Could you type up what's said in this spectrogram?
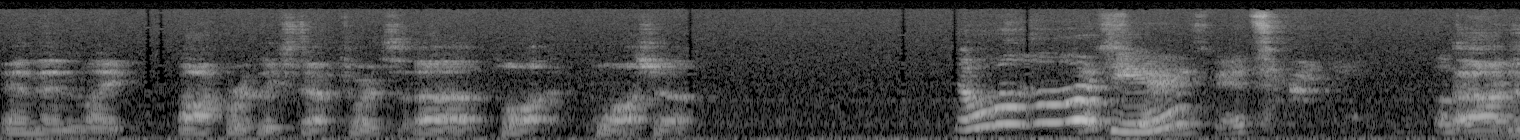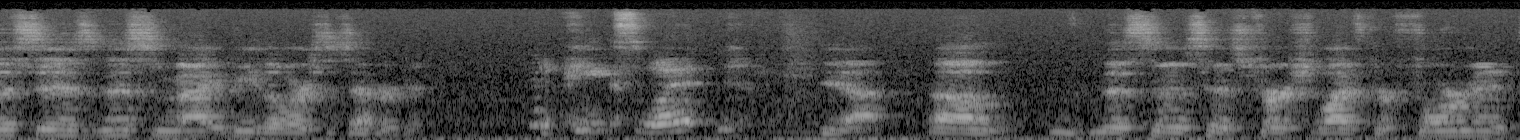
and then like awkwardly step towards uh Pala- Palasha. Oh, well, hello, dear. Uh, this is this might be the worst it's ever been. The pink sweat. Yeah. Um, this is his first live performance.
